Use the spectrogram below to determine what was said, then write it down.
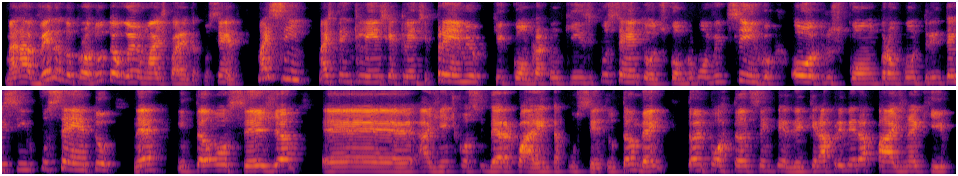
mas na venda do produto eu ganho mais de 40%? Mas sim, mas tem cliente que é cliente prêmio, que compra com 15%, outros compram com 25%, outros compram com 35%, né? Então, ou seja, é, a gente considera 40% também. Então é importante você entender que na primeira página aqui,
